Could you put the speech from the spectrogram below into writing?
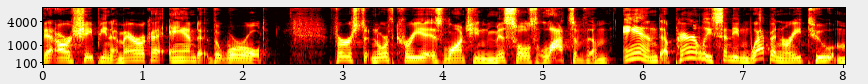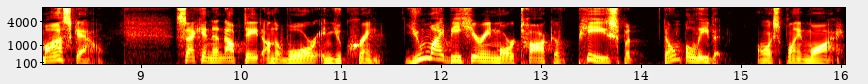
that are shaping America and the world. First, North Korea is launching missiles, lots of them, and apparently sending weaponry to Moscow. Second, an update on the war in Ukraine. You might be hearing more talk of peace, but don't believe it. I'll explain why.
